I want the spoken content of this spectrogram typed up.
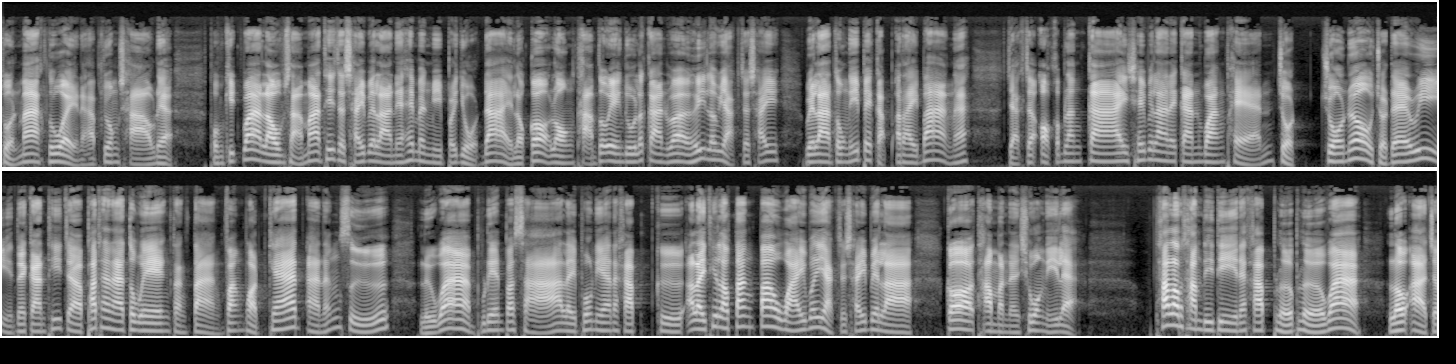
ส่วนมากด้วยนะครับช่วงเช้าเนี่ยผมคิดว่าเราสามารถที่จะใช้เวลาเนี่ยให้มันมีประโยชน์ได้ แล้วก็ลองถามตัวเองดูแล้วกันว่าเฮ้ยเราอยากจะใช้เวลาตรงนี้ไปกับอะไรบ้างนะอยากจะออกกำลังกายใช้เวลาในการวางแผนจด journal จด diary ในการที่จะพัฒนาตัวเองต่างๆ ฟังพอดแคสต์อ่านหนังสือ หรือว่าเรียนภาษาอะไรพวกนี้นะครับ คืออะไรที่เราตั้งเป้าไว้ว่าอยากจะใช้เวลาก็ทำมันในช่วงนี้แหละ ถ้าเราทำดีๆนะครับ เผลอๆว่า เราอาจจะ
